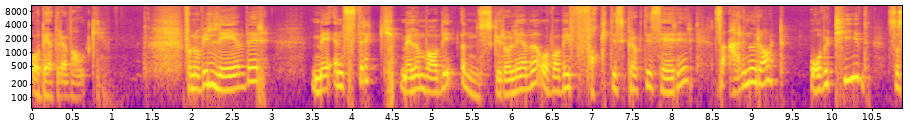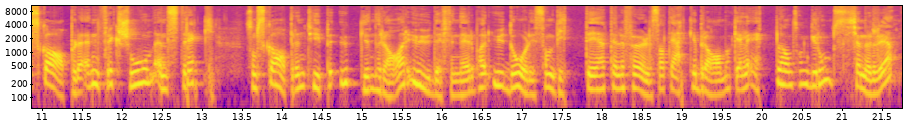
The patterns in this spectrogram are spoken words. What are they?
og bedre valg. For når vi lever med en strekk mellom hva vi ønsker å leve og hva vi faktisk praktiserer, så er det noe rart. Over tid så skaper det en friksjon, en strekk, som skaper en type uggen, rar, udefinerbar, dårlig samvittighet eller følelse at jeg er ikke bra nok, eller et eller annet sånn grums. Kjenner dere igjen?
